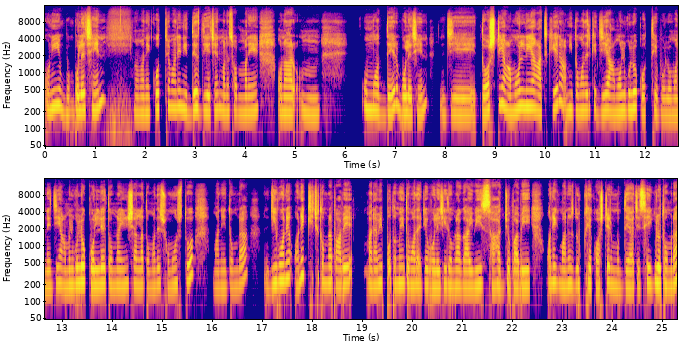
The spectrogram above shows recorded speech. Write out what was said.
উনি বলেছেন মানে করতে মানে নির্দেশ দিয়েছেন মানে সব মানে ওনার উম্মদদের বলেছেন যে দশটি আমল নিয়ে আজকের আমি তোমাদেরকে যে আমলগুলো করতে বলো মানে যে আমলগুলো করলে তোমরা ইনশাল্লাহ তোমাদের সমস্ত মানে তোমরা জীবনে অনেক কিছু তোমরা পাবে। মানে আমি প্রথমেই তোমাদেরকে বলেছি, তোমরা গাইবি সাহায্য পাবে, অনেক মানুষ দুঃখে কষ্টের মধ্যে আছে, সেইগুলো তোমরা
